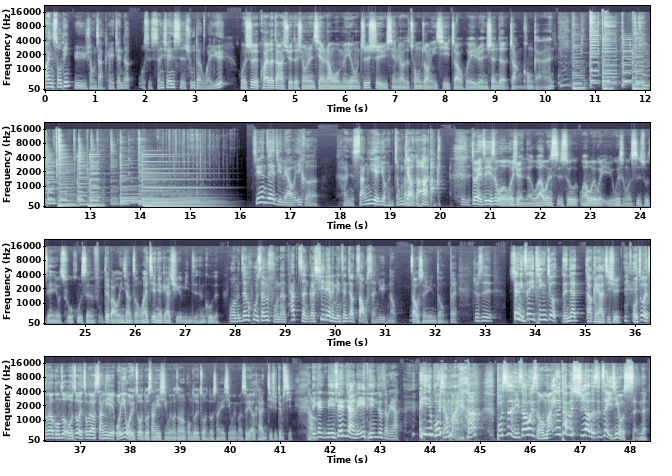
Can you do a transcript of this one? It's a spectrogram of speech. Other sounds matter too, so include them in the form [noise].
欢迎收听《鱼与熊掌可以兼得》，我是神仙识书的尾鱼，我是快乐大学的熊仁谦，让我们用知识与闲聊的冲撞，一起找回人生的掌控感。今天这一集聊一个很商业又很宗教的话题。[laughs] 就是、对，这也是我我选的。我要问石叔，我要问尾鱼，为什么石叔之前有出护身符，对吧？我印象中，我还记得你要给他取个名字，很酷的。我们这个护身符呢，它整个系列的名称叫造神运动。造神运动，对，就是。所以你这一听就人家 OK 好，继续。我作为宗教工作，我作为宗教商业，我因为我也做很多商业行为，我宗教工作也做很多商业行为嘛，所以 OK 你继续。对不起，你跟你先讲，你一听就怎么样？一听就不会想买啊？不是，你知道为什么吗？因为他们需要的是这已经有神了。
